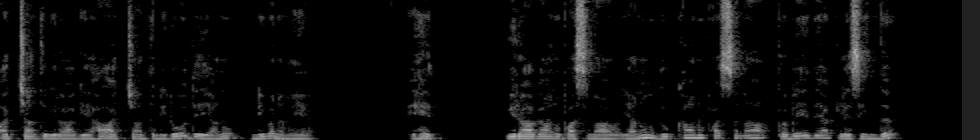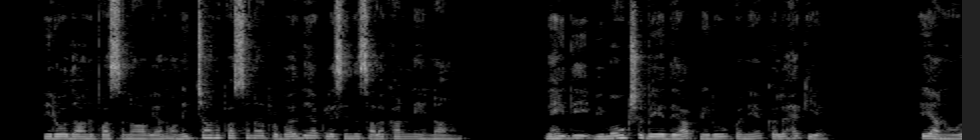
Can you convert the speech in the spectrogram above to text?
අච්ඡාන්ත විරාගය හා අච්ඡාන්ත නිරෝධය යනු නිවනමය. එහෙත් විරාගානුපස්සනාව යනු දුක්ඛානුපස්සනා ප්‍රභේදයක් ලෙසින්ද නිරෝධානුපස්සනාව යනු අනිච්චානුපස්සනා ප්‍රභේදයක් ලෙසින්ද සලකන්නේ නම් මෙහිදී විමෝක්ෂ ભેදයක් නිරූපණය කළ හැකිය. ඒ අනුව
